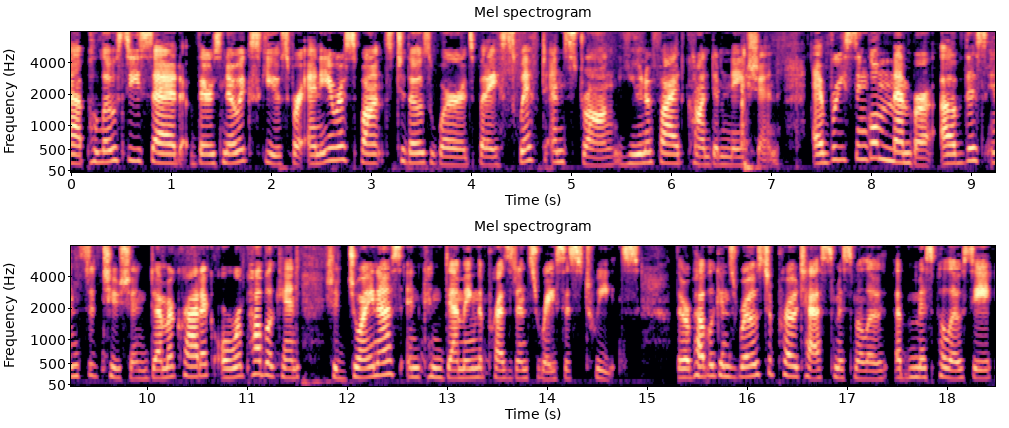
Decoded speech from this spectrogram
Uh, Pelosi said there's no excuse for any response to those words but a swift and strong, unified condemnation. Every single member of this institution, Democratic or Republican, should join us in condemning the president's racist tweets. The Republicans rose to protest. Miss, Melo- uh, Pelosi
